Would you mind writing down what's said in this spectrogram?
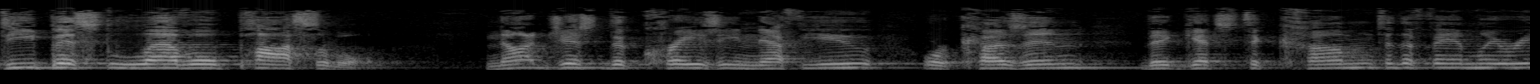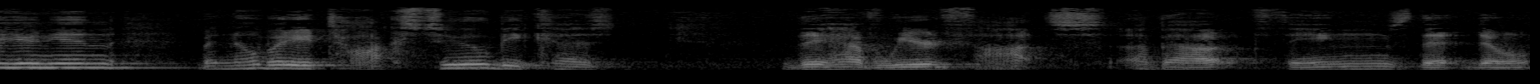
deepest level possible. Not just the crazy nephew or cousin that gets to come to the family reunion, but nobody talks to because they have weird thoughts about things that don't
